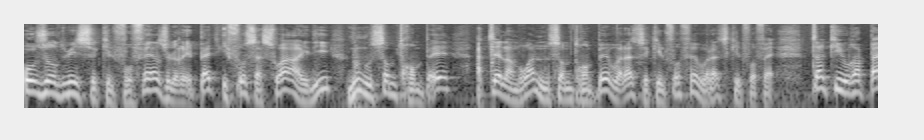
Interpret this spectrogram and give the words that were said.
Aujourd'hui, ce qu'il faut faire, je le répète, il faut s'asseoir et dire nous nous sommes trompés, à tel endroit nous nous sommes trompés, voilà ce qu'il faut faire, voilà ce qu'il faut faire. Tant qu'il n'y aura pas,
